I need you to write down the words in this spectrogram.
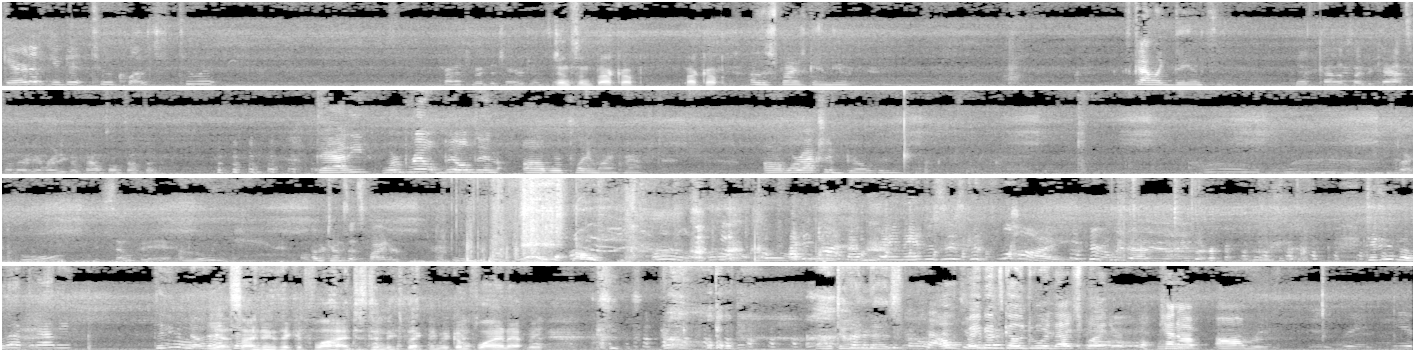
scared if you get too close to it? Try not to move the chair, Jensen. Jensen, back up. Back up. Oh, the spider's getting near it. It's kind of like dancing. Yeah, it kind of looks like the cats when they're getting ready to go pounce on something. Daddy, we're buil- building, uh, we're playing Minecraft. Uh, we're actually building. Isn't that cool? It's so big. Oh, Oh, here comes that spider. Oh! I did not know praying mantises could fly. Apparently Daddy didn't either. Did you know that, Daddy? Did you know that? Yes, I knew they could fly. I just didn't expect them to come flying at me. Oh, darn this. Oh, maybe it's going toward that spider. Can, uh, um,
